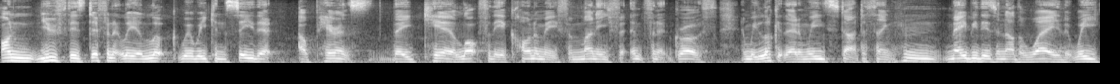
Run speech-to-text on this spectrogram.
On youth, there's definitely a look where we can see that our parents they care a lot for the economy, for money, for infinite growth, and we look at that and we start to think, hmm, maybe there's another way that we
